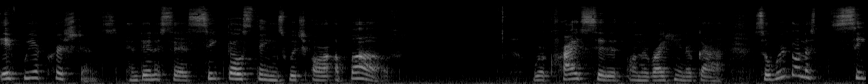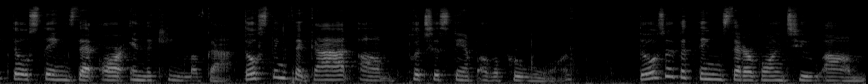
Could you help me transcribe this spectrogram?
if we are Christians, and then it says, seek those things which are above, where Christ sitteth on the right hand of God. So we're going to seek those things that are in the kingdom of God, those things that God um, puts his stamp of approval on. Those are the things that are going to um,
